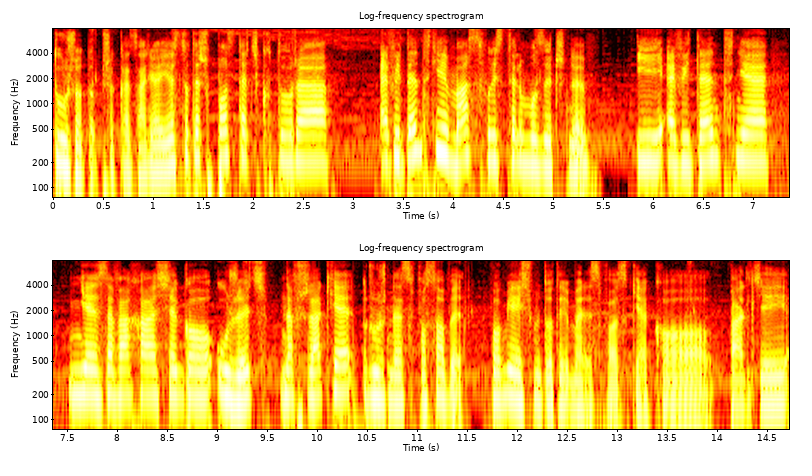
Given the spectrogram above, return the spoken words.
dużo do przekazania. Jest to też postać, która ewidentnie ma swój styl muzyczny i ewidentnie nie zawaha się go użyć na wszelakie różne sposoby. Bo mieliśmy tutaj Mary z Polski jako bardziej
